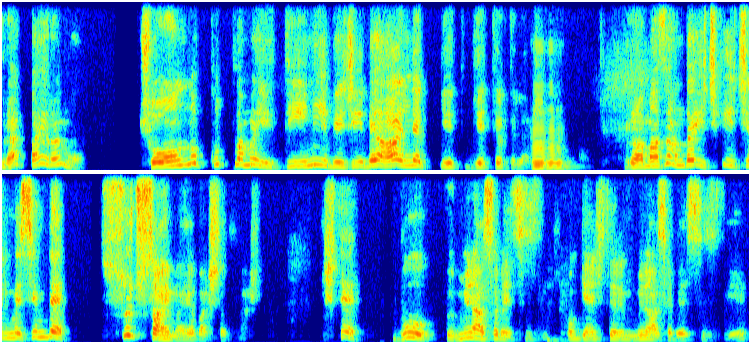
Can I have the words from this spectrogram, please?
bırak bayramı, çoğunluk kutlamayı dini vecibe haline getirdiler. Hı hı. Ramazan'da içki içilmesinde suç saymaya başladılar. İşte bu münasebetsizlik, o gençlerin münasebetsizliği,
